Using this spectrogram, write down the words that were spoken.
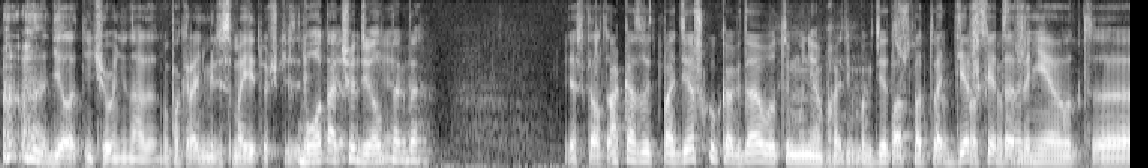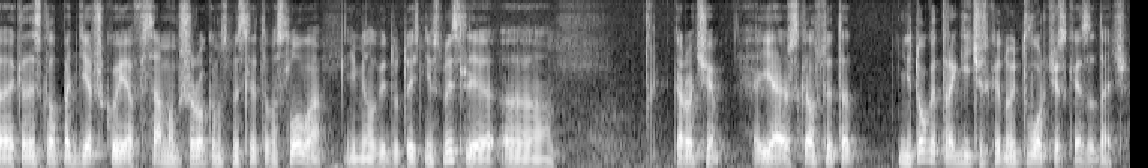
делать ничего не надо. Ну, по крайней мере, с моей точки зрения. Вот, а что делать не- тогда? Я сказал, так, Оказывать поддержку, когда вот ему необходимо где-то под, что-то поддержкой это же не вот, э, когда я сказал поддержку, я в самом широком смысле этого слова имел в виду. То есть не в смысле, э, короче, я же сказал, что это не только трагическая, но и творческая задача.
